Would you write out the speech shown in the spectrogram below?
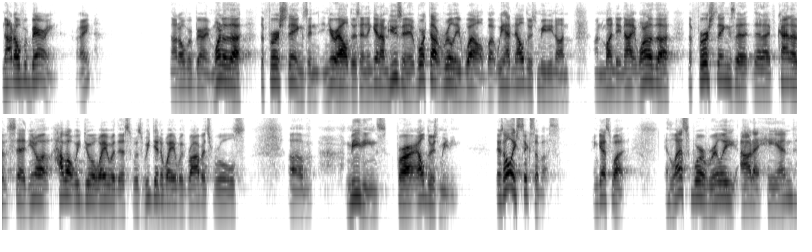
Not overbearing, right? Not overbearing. One of the, the first things, in, your elders, and again, I'm using it, it worked out really well, but we had an elders meeting on, on Monday night. One of the, the first things that, that I've kind of said, you know, how about we do away with this, was we did away with Robert's rules of meetings for our elders meeting. There's only six of us. And guess what? Unless we're really out of hand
